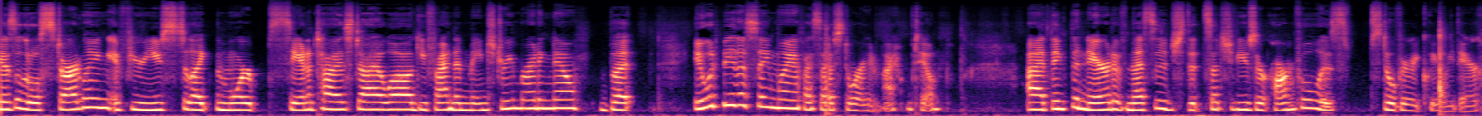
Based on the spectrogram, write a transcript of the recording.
is a little startling if you're used to like the more sanitized dialogue you find in mainstream writing now, but it would be the same way if I set a story in my hometown. I think the narrative message that such views are harmful is still very clearly there.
